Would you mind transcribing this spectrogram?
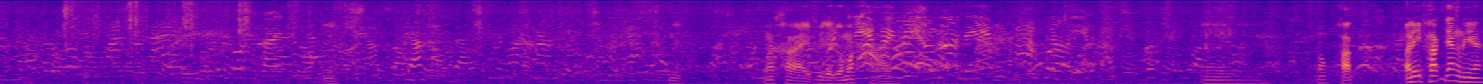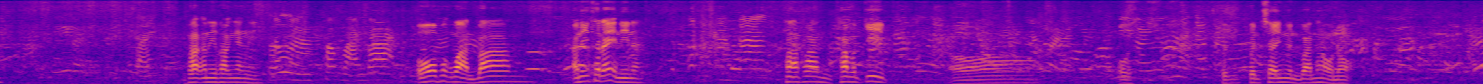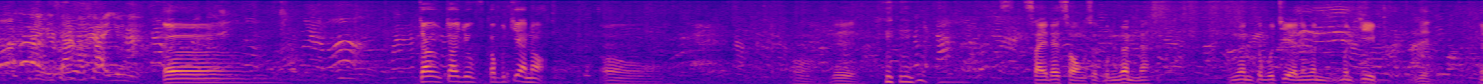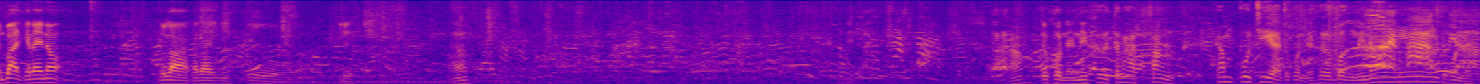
นี่นี่มาขายพี่เด็กก็มาขายเออเอาพัก อันนี้พักยังนี่นะ Đây. พักอันนี้พักยังนี่ Thường không bán ba. โอ้ผักหวานบ้าน อันนี้เท่าไหรอันนี้นะห้าพันข้าวมันกีบอ๋อ โอ้เพิ่นเพิ่นใช้เงินบ้านเฮาเนาะ Này đi sang có xài vô nè. เออเจ้าเจ้าอยู่กัมพูชาเนาะโอ้โอ้เด้ ใส่ได้สองสกุลเงินนะ เงินกัมพูชาและเงินเงินกีบเด้เงินบาทก็ได้เนาะดอลลาร์ก็ได้นี่เออเด้เอา เด้าทุกคนอันนี้คือตลาดฝั่งกัมพูเชียทุกคนเฮอเบิ่งนิดน้อยทุกคนเลย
